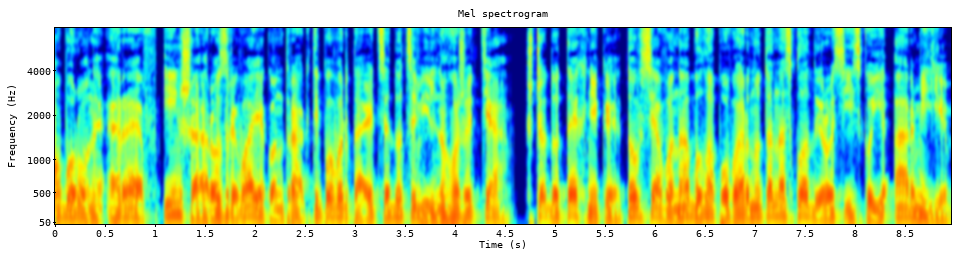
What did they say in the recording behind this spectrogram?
оборони РФ. Інша розриває контракт і повертається до цивільного життя. Щодо техніки, то вся вона була повернута на склади російської армії.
